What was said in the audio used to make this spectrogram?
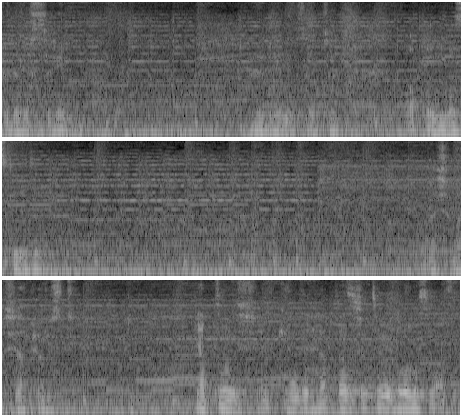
Şöyle göstereyim. Her yerimiz zaten. Altlarını maskeledim. Yavaş yavaş yapıyoruz. Yaptığınız işi, kendi yaptığınız için temiz olması lazım.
